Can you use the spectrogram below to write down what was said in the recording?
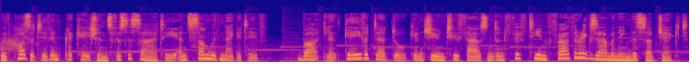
with positive implications for society and some with negative. Bartlett gave a TED Talk in June 2015 further examining the subject.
